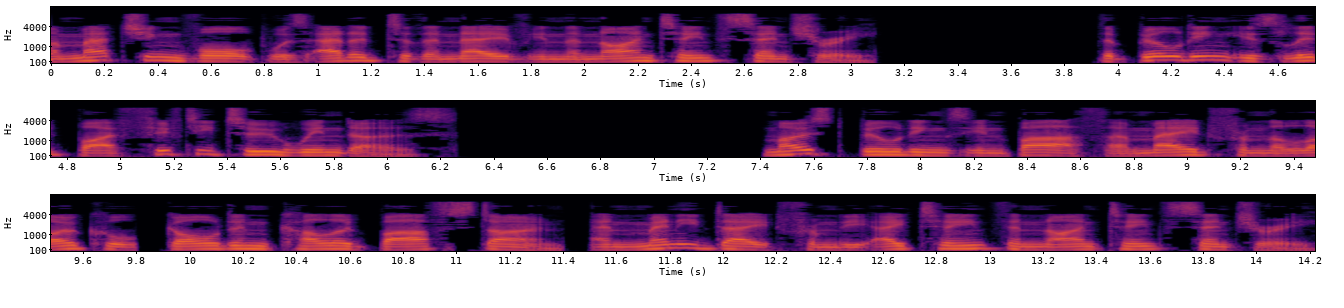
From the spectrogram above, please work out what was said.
A matching vault was added to the nave in the 19th century. The building is lit by 52 windows. Most buildings in Bath are made from the local, golden-coloured Bath stone, and many date from the 18th and 19th century.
